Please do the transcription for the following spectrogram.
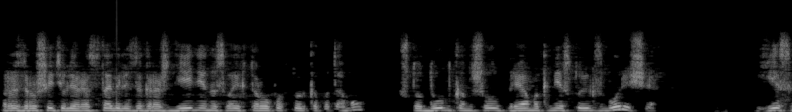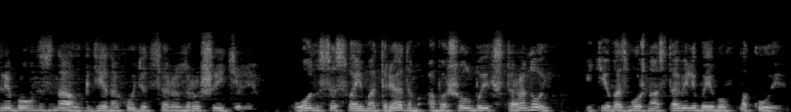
разрушители расставили заграждения на своих тропах только потому, что Дункан шел прямо к месту их сборища? Если бы он знал, где находятся разрушители, он со своим отрядом обошел бы их стороной, и те, возможно, оставили бы его в покое.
